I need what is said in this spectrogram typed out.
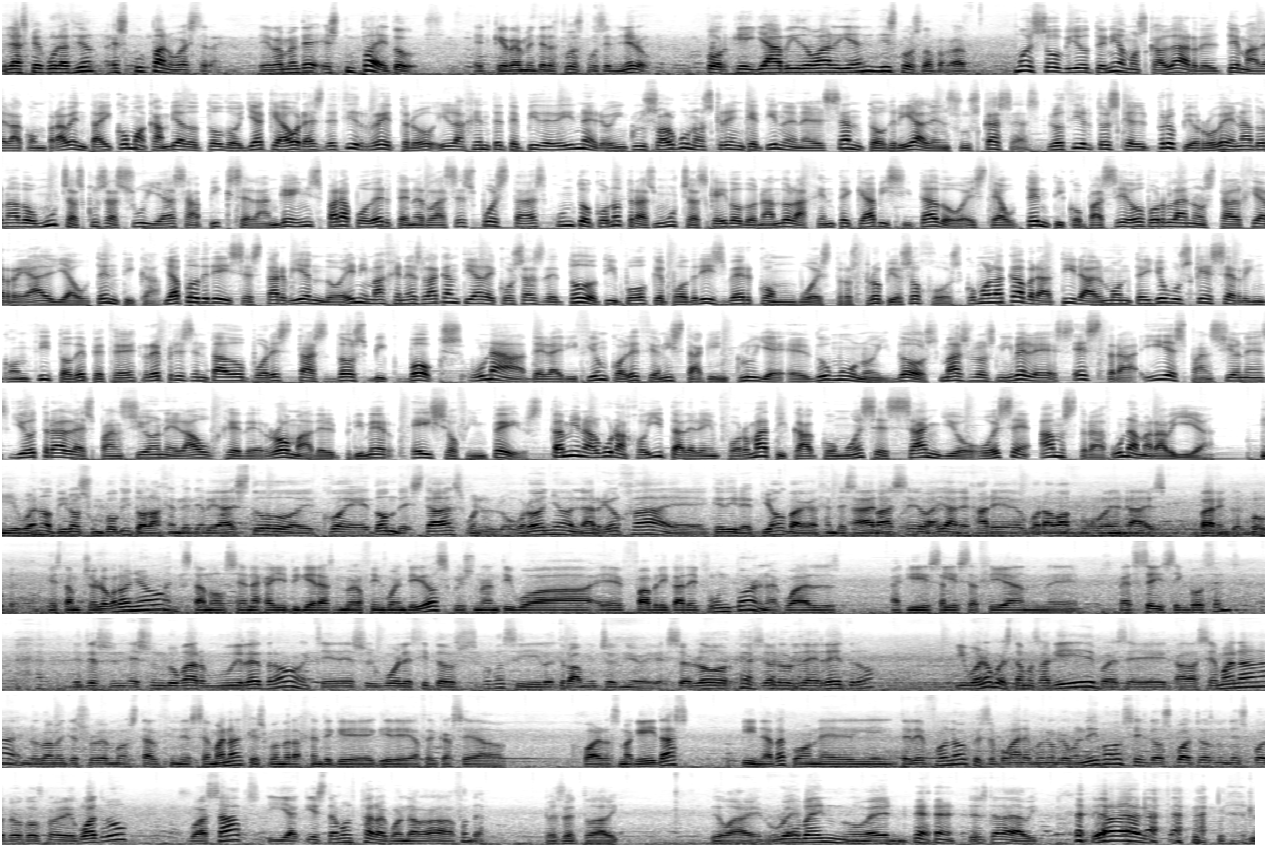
La especulación es culpa nuestra. Y realmente es culpa de todos. El que realmente las cosas en dinero. Porque ya ha habido alguien dispuesto a pagar. Como es obvio, teníamos que hablar del tema de la compraventa y cómo ha cambiado todo, ya que ahora es decir retro y la gente te pide dinero, incluso algunos creen que tienen el santo grial en sus casas. Lo cierto es que el propio Rubén ha donado muchas cosas suyas a Pixel and Games para poder tenerlas expuestas, junto con otras muchas que ha ido donando la gente que ha visitado este auténtico paseo por la nostalgia real y auténtica. Ya podréis estar viendo en imágenes la cantidad de cosas de todo tipo que podréis ver con vuestros propios ojos. Como la cabra tira al monte, yo busqué ese rinconcito de PC representado por estas dos Big Box, una de la edición coleccionista que incluye el Doom 1 y 2, más los niveles extra y expansiones, y otra la expansión El auge de Roma del primer Age of Empires. También alguna joyita de la informática como ese Sanjo o ese Amstrad, una maravilla. Y bueno, dinos un poquito a la gente que vea esto, eh, eh, ¿dónde estás? Bueno, en Logroño, en La Rioja, eh, ¿qué dirección? Para que la gente se pase, pues, vaya, dejaré por abajo en la Vale, entonces, estamos en Logroño, estamos en la calle Piqueras número 52, que es una antigua eh, fábrica de punto en la cual aquí se, se hacían eh, jerseys y cosas. Este es, un- es un lugar muy retro, tiene sus mueblecitos y Retro a muchos niveles. ese olor, ese olor de retro. Y bueno, pues estamos aquí pues eh, cada semana, normalmente solemos estar el fin de semana, que es cuando la gente quiere, quiere acercarse a jugar las maquinitas. Y nada, con el teléfono, que se pongan en nombre conmigo, 624-24294, WhatsApp, y aquí estamos para cuando haga la falta. Perfecto, David. Digo, a ver, Rubén. Rubén. es que David.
